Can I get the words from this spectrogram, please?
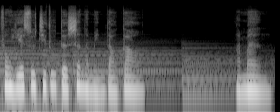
奉耶稣基督得胜的名祷告。阿门。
